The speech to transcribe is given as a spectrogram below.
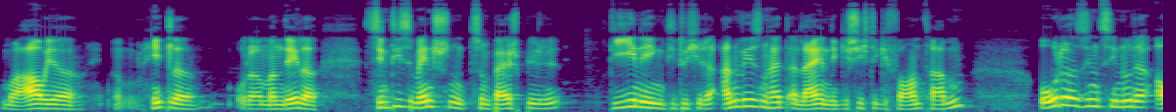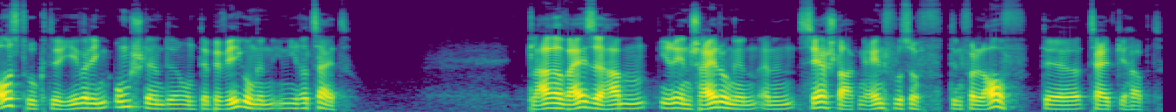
Muawiyah, Hitler oder Mandela, sind diese Menschen zum Beispiel diejenigen, die durch ihre Anwesenheit allein die Geschichte geformt haben? Oder sind sie nur der Ausdruck der jeweiligen Umstände und der Bewegungen in ihrer Zeit? Klarerweise haben ihre Entscheidungen einen sehr starken Einfluss auf den Verlauf der Zeit gehabt.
